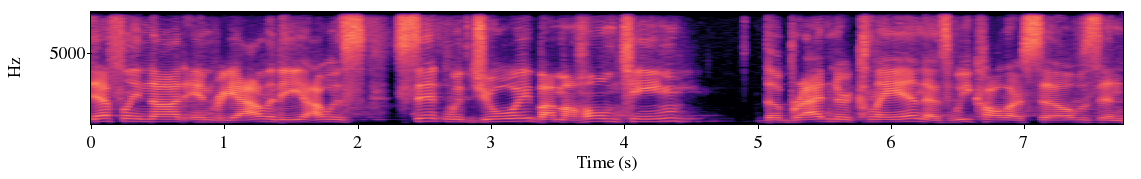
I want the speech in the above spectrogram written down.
definitely not in reality. I was sent with joy by my home team, the Bradner clan, as we call ourselves. And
